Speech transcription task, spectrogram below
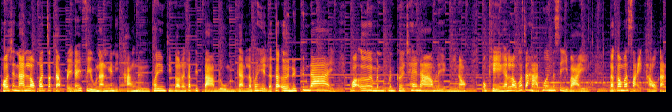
เพราะฉะนั้นเราก็จะกลับไปได้ฟิลนั้นกันอีกครั้งหนึ่งเพราะจริง ๆ ตอนนั้นก็ติดตามดูเหมือนกัน แล้วพอเห็นแล้วก็เออนึกขึ้นได้ ว่าเออมันมันเคยแช่น้ำอะไรอย่างนี้เนาะโอเค งั้นเราก็จะหาถ้วยมาสี่ใบ แล้วก็มาใส่เขากัน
